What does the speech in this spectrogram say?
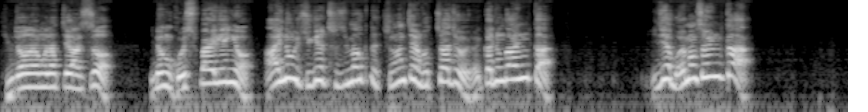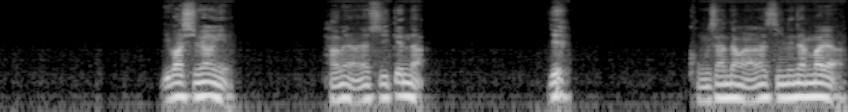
김정은 형보 답지가 않소 이놈은 골수 빨갱이요. 아 이놈을 죽여. 저지마부터 중앙장을 거쳐야죠 여기까지 온거 아닙니까 이제 뭘 망설입니까? 이봐 시명이 다음엔 안 할 수 있겠나? 예 공산당을 안 할 수 있느냔 말이야.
